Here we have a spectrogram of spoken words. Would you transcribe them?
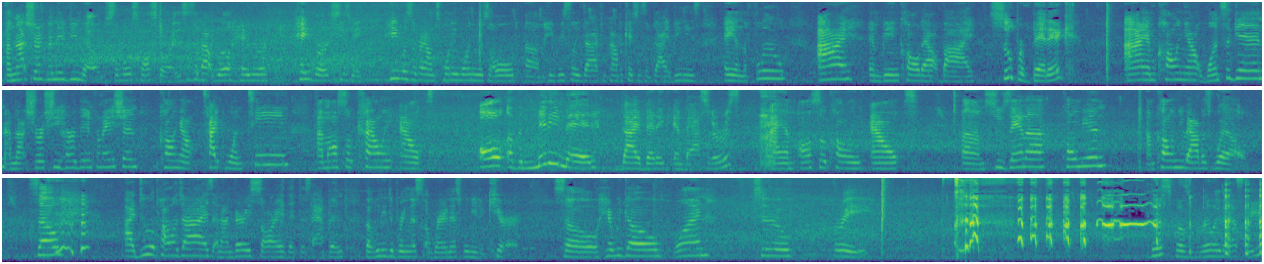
I'm not sure if many of you know, just a little small story. This is about Will Haver, Haver, excuse me. He was around 21 years old. Um, he recently died from complications of diabetes and the flu. I am being called out by Superbetic. I am calling out once again. I'm not sure if she heard the information. I'm calling out Type 1 Teen. I'm also calling out all of the MiniMed diabetic ambassadors. I am also calling out um, Susanna Comian. I'm calling you out as well. So I do apologize and I'm very sorry that this happened, but we need to bring this awareness. We need a cure. So here we go. One, two, three. this was really nasty.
